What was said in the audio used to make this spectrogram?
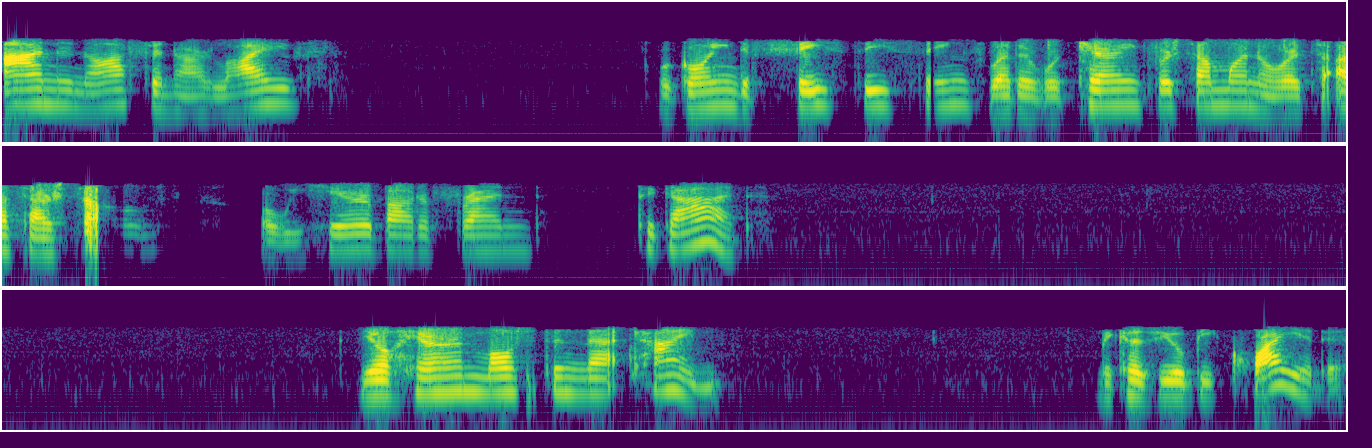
on and off in our lives. We're going to face these things, whether we're caring for someone or it's us ourselves or we hear about a friend, to God. You'll hear him most in that time because you'll be quietest.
